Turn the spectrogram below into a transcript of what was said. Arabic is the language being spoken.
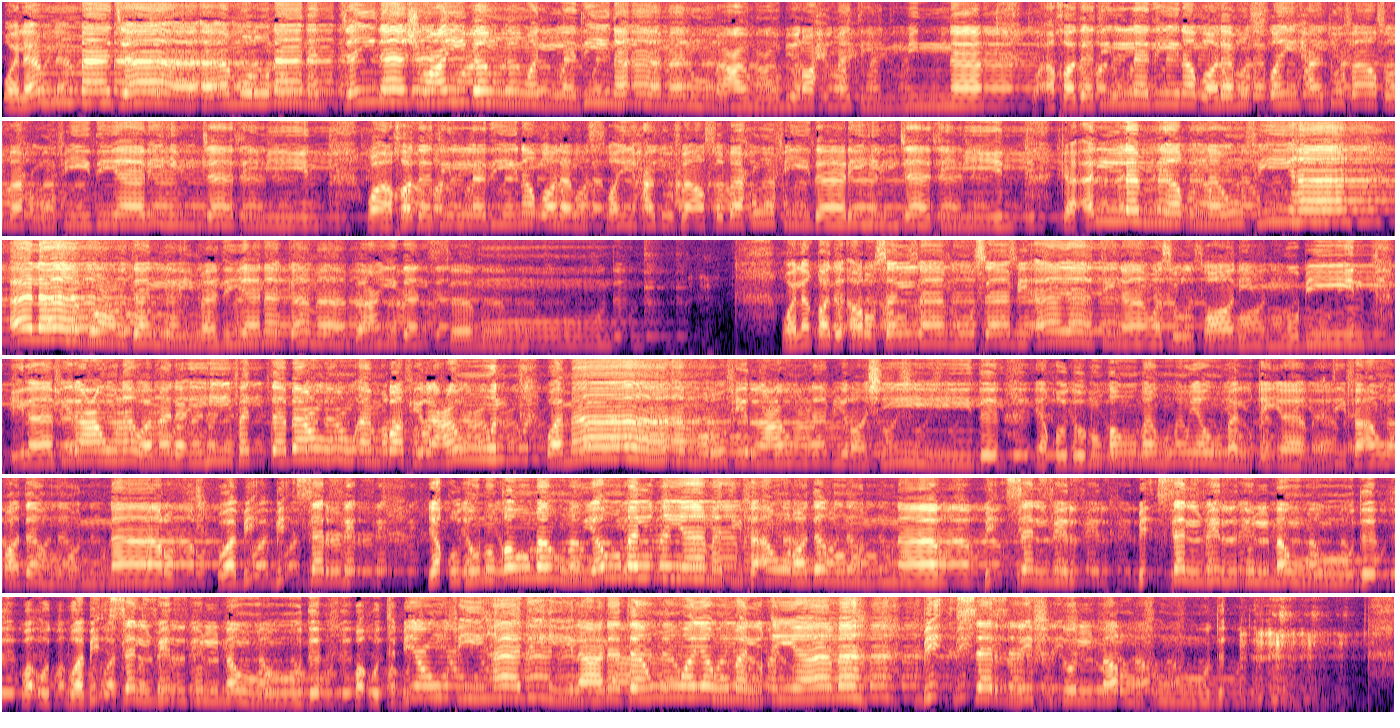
ولما جاء أمرنا نجينا شعيبا والذين آمنوا معه برحمة منا وأخذت الذين ظلموا الصيحة فأصبحوا في ديارهم جاثمين وأخذت الذين ظلموا الصيحة فأصبحوا في دارهم جاثمين كأن لم يغنوا فيها ألا بعدا لمدين كما بعد الثمود؟ ولقد أرسلنا موسى بآياتنا وسلطان مبين إلى فرعون وملئه فاتبعوا أمر فرعون وما أمر فرعون برشيد. يقدم قومه يوم القيامة فأوردهم النار وبئس الرئ يقدم قومه يوم القيامة فأوردهم النار. بئس الورد بئس الورد المورود. وبئس الورد المورود. وأتبعوا في هذه لعنة ويوم القيامة. بئس الرفد المرفود.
